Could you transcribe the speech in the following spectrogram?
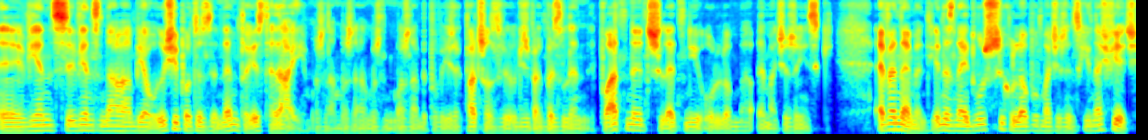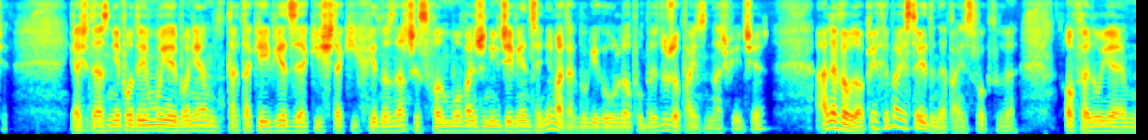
Y, Więc, więc na Białorusi pod tym względem to jest raj, można, można, można, by powiedzieć, tak patrząc w liczbach bezwzględnych. Płatny, trzyletni urlop ma- macierzyński. Ewenement, jeden z najdłuższych urlopów macierzyńskich na świecie. Ja się teraz nie podejmuję, bo nie mam tak, takiej wiedzy, jakichś takich jednoznacznych sformułowań, że nigdzie więcej nie ma tak długiego urlopu, bo jest dużo państw na świecie, ale w Europie chyba jest to jedyne państwo, które oferuje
